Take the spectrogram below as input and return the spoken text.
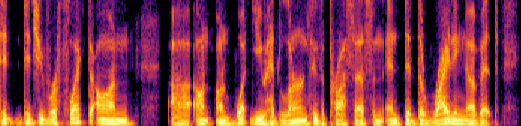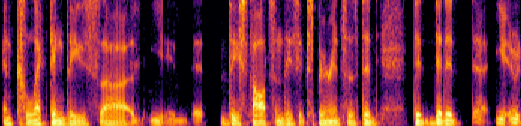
did did you reflect on uh, on on what you had learned through the process, and, and did the writing of it and collecting these uh, these thoughts and these experiences did did did it uh, you,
